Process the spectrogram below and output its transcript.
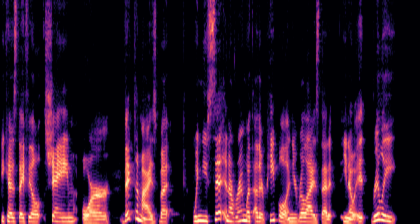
because they feel shame or victimized. But when you sit in a room with other people and you realize that, it, you know, it really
